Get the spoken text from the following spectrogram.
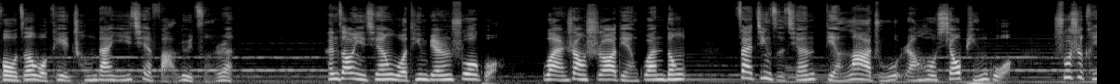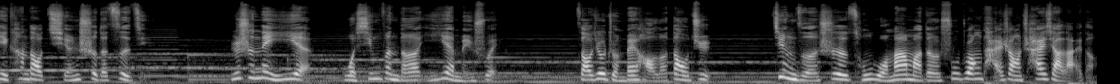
否则我可以承担一切法律责任。很早以前，我听别人说过，晚上十二点关灯，在镜子前点蜡烛，然后削苹果，说是可以看到前世的自己。于是那一夜，我兴奋得一夜没睡，早就准备好了道具。镜子是从我妈妈的梳妆台上拆下来的，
